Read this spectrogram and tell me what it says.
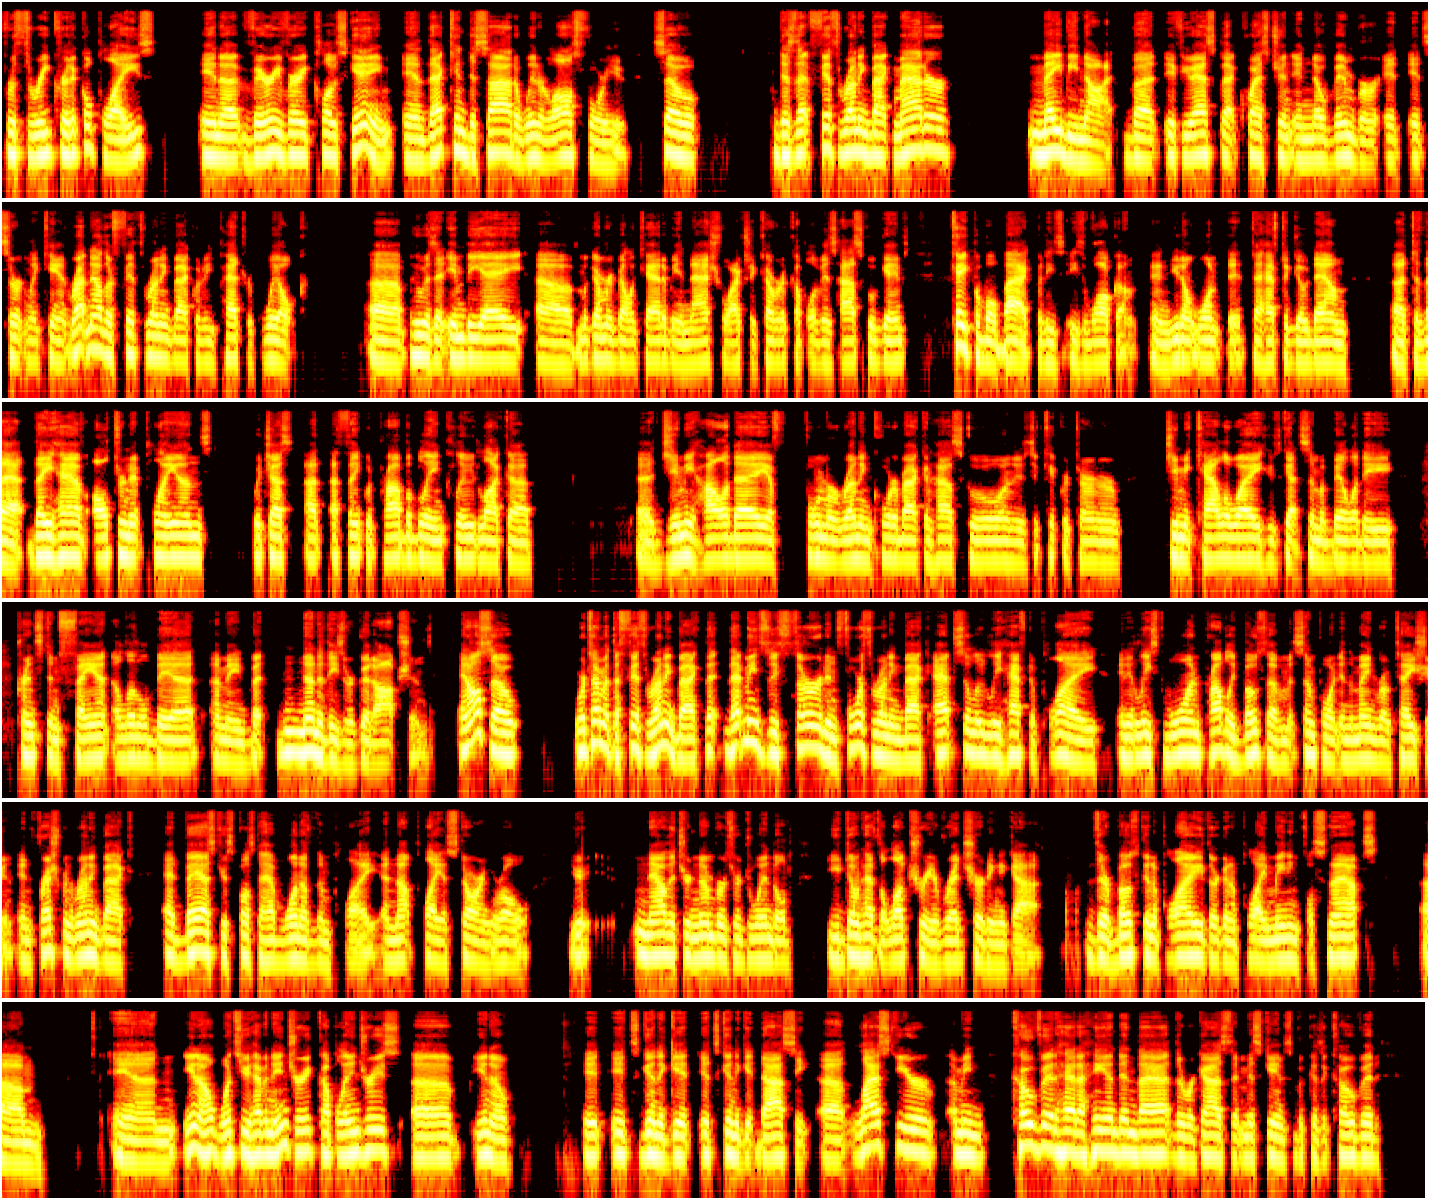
for three critical plays in a very, very close game. And that can decide a win or loss for you. So does that fifth running back matter? Maybe not. But if you ask that question in November, it, it certainly can. Right now, their fifth running back would be Patrick Wilk uh, who was at MBA, uh, Montgomery Bell Academy in Nashville. Actually covered a couple of his high school games. Capable back, but he's he's walk on, and you don't want it to have to go down uh, to that. They have alternate plans, which I, I, I think would probably include like a, a Jimmy Holiday, a former running quarterback in high school, and is a kick returner. Jimmy Calloway, who's got some ability. Princeton Fant a little bit. I mean, but none of these are good options. And also, we're talking about the fifth running back. That that means the third and fourth running back absolutely have to play in at least one, probably both of them at some point in the main rotation. And freshman running back, at best, you're supposed to have one of them play and not play a starring role. You're now that your numbers are dwindled, you don't have the luxury of redshirting a guy. They're both going to play. They're going to play meaningful snaps. Um, and you know, once you have an injury, a couple injuries, uh, you know, it it's gonna get it's gonna get dicey. Uh, last year, I mean, COVID had a hand in that. There were guys that missed games because of COVID.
